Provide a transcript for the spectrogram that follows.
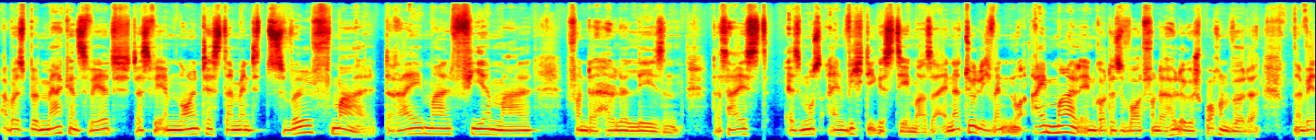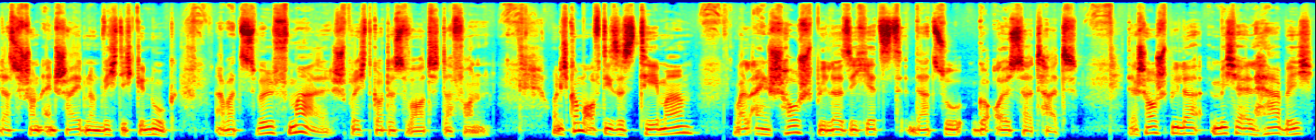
Aber es ist bemerkenswert, dass wir im Neuen Testament zwölfmal, dreimal, viermal von der Hölle lesen. Das heißt, es muss ein wichtiges Thema sein. Natürlich, wenn nur einmal in Gottes Wort von der Hölle gesprochen würde, dann wäre das schon entscheidend und wichtig genug. Aber zwölfmal spricht Gottes Wort davon. Und ich komme auf dieses Thema, weil ein Schauspieler sich jetzt dazu geäußert hat. Der Schauspieler Michael Herbig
